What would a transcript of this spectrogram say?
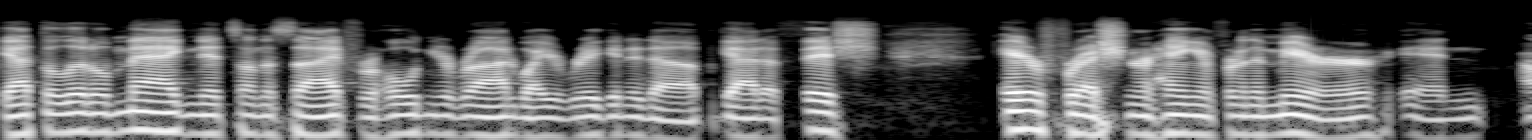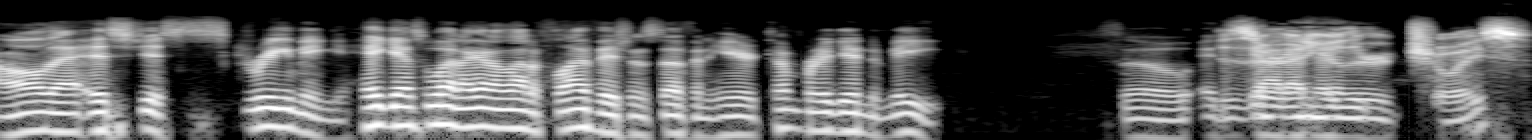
got the little magnets on the side for holding your rod while you're rigging it up, got a fish air freshener hanging in front of the mirror, and all that. It's just screaming. Hey, guess what? I got a lot of fly fishing stuff in here. Come bring it into me. So, Is there any other choice?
